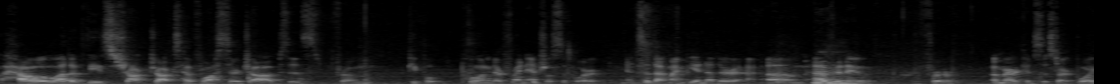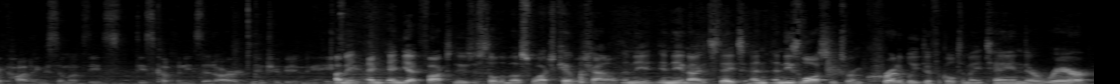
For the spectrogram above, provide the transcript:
how a lot of these shock jocks have lost their jobs is from people pulling their financial support, and so that might be another um, Hmm. avenue for Americans to start boycotting some of these these companies that are contributing to hate I mean, and, and yet Fox News is still the most watched cable channel in the in the United States, and and these lawsuits are incredibly difficult to maintain. They're rare,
